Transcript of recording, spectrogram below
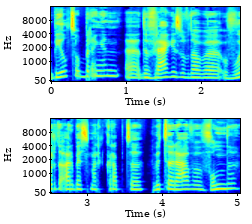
beeld op brengen. Uh, de vraag is of dat we voor de arbeidsmarktkrapte witte raven vonden.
